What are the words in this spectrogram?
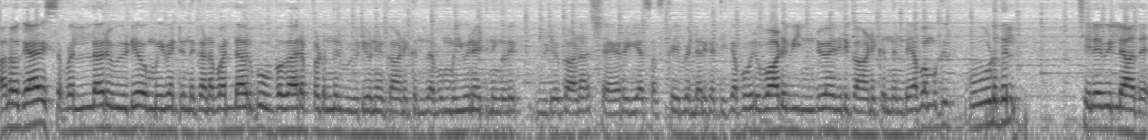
ഹലോ ഗായ്സ് അപ്പോൾ എല്ലാവരും വീഡിയോ മുഴുവനായിട്ട് നിൽക്കുകയാണ് അപ്പോൾ എല്ലാവർക്കും ഉപകാരപ്പെടുന്ന ഒരു വീഡിയോ ഞാൻ കാണിക്കുന്നത്. അപ്പോൾ മുഴുവനായിട്ട് നിങ്ങൾ വീഡിയോ കാണുക ഷെയർ ചെയ്യുക സബ്സ്ക്രൈബ് എല്ലാവർക്കും എത്തിക്കുക. അപ്പോൾ ഒരുപാട് വീഡിയോ ഇതിൽ കാണിക്കുന്നുണ്ട്. അപ്പോൾ നമുക്ക് കൂടുതൽ ചിലവില്ലാതെ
